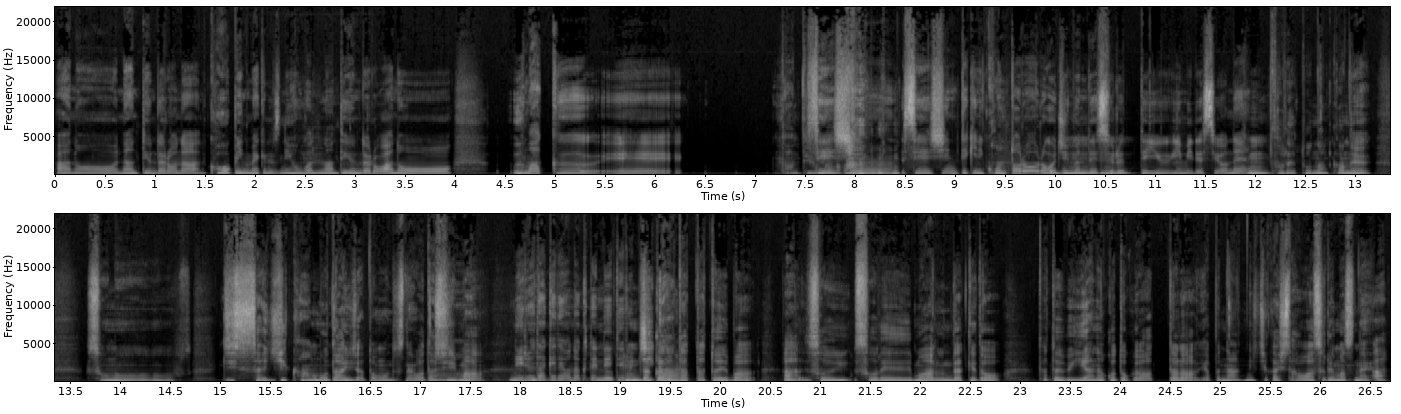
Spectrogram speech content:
あのなんて言うんだろうな。コーピングメカニズム日本語でなんて言うんだろう。あのうまく、えー精神 精神的にコントロールを自分でするっていう意味ですよね。うん、それとなんかねその実際時間も大事だと思うんですね私。まあ寝るだけではなくて寝てる時だから例えばあそういうそれもあるんだけど例えば嫌なことがあったらやっぱ何日かしたら忘れますね。あ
